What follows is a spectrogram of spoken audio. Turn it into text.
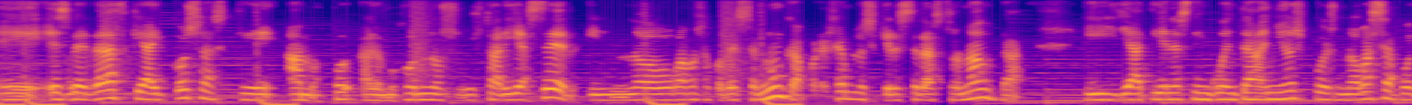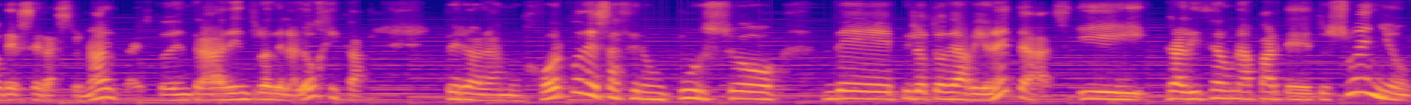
eh, es verdad que hay cosas que a lo, mejor, nos gustaría ser y no vamos a poder ser nunca. Por ejemplo, si quieres ser astronauta y ya tienes 50 años, pues no vas a poder ser astronauta. Esto entra dentro de la lógica. Pero a lo mejor puedes hacer un curso de piloto de avionetas y realizar una parte de tu sueño.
